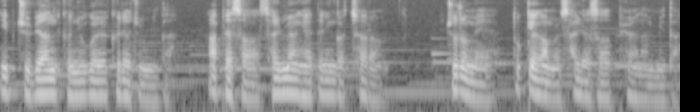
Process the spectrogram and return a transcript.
입 주변 근육을 그려줍니다. 앞에서 설명해드린 것처럼 주름의 두께감을 살려서 표현합니다.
